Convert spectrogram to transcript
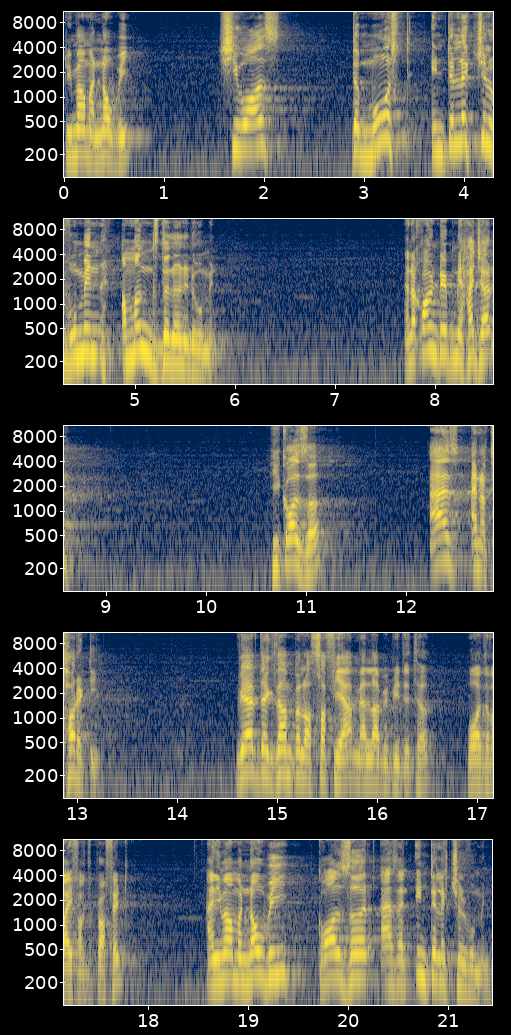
to Imam an-Nawawi, she was the most intellectual woman amongst the learned women. And according to Ibn Hajar, he calls her as an authority. We have the example of Safiya, may Allah be pleased her, who was the wife of the Prophet. And Imam Nawawi calls her as an intellectual woman.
